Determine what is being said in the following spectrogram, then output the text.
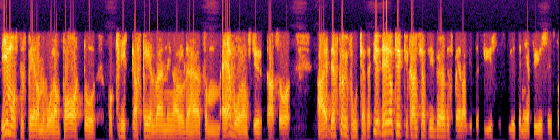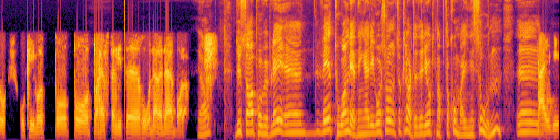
vi måste spela med våran fart och ha kvicka spelvändningar och det här som är våran styrka. Så nej, det ska vi fortsätta. Det jag tycker kanske att vi behöver spela lite fysiskt, lite mer fysiskt och, och kliva upp på, på, på hästen lite hårdare där bara. Ja. Du sa Powerplay. Eh, ved to anledninger i går så, så klarte dere jo knapt å komme inn i sonen. Eh, Nej, vi...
